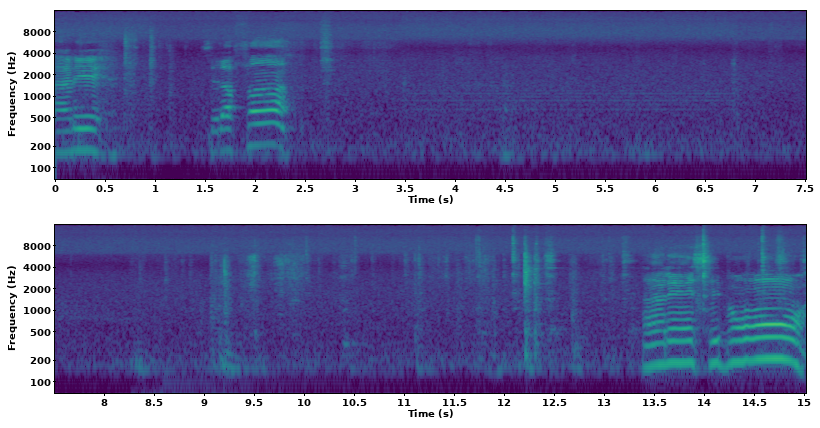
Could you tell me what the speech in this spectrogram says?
Allez, c'est la fin. Allez, c'est bon.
